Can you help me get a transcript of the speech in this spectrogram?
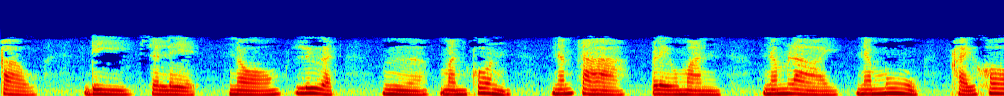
เก่า ดีเสเลดหนอง เลือด เหงื่อ มันข้น น้ำตา เปลวมัน น้ำลาย น้ำมูก ไขข้อ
